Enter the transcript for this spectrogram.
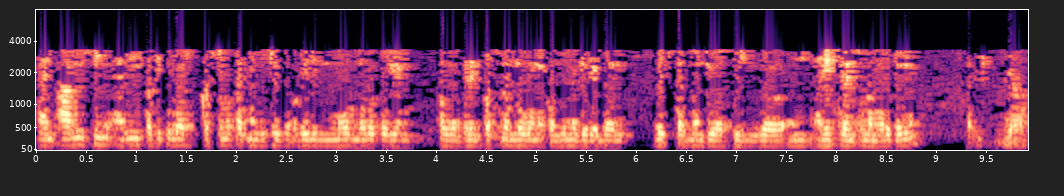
And are you seeing any particular customer segment which is availing more moratorium, for example, in personal loan or consumer durable? Which segment you are seeing uh, any, any trends on the moratorium? Yeah.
